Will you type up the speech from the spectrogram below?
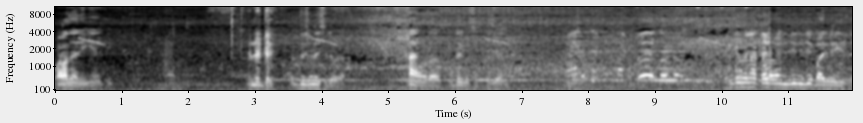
পাওয়া যায়নি আর কি। দুজনেই ছিল ওরা। হ্যাঁ ওরা ওদের কাছে খুঁজে আনি নিজে নিজে বাইরে হয়ে গেছে।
